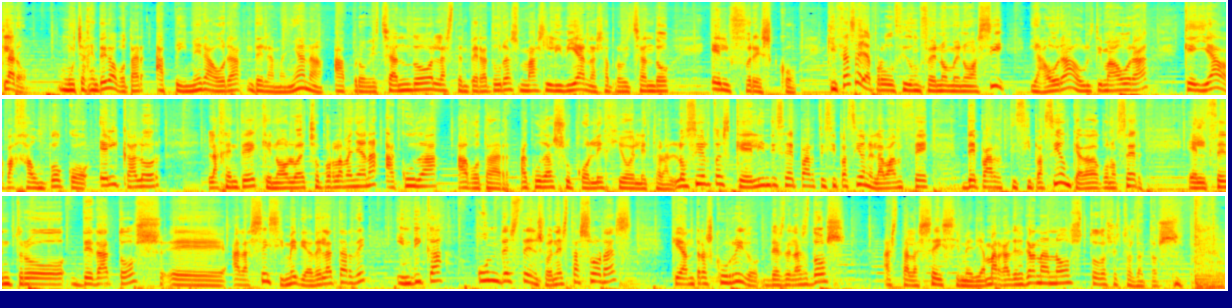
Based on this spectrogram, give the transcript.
Claro, mucha gente iba a votar a primera hora de la mañana, aprovechando las temperaturas más livianas, aprovechando el fresco. Quizás haya producido un fenómeno así y ahora, a última hora, que ya baja un poco el calor, la gente que no lo ha hecho por la mañana acuda a votar, acuda a su colegio electoral. Lo cierto es que el índice de participación, el avance de participación que ha dado a conocer el centro de datos eh, a las seis y media de la tarde, indica un descenso en estas horas que han transcurrido desde las 2 hasta las seis y media. Marga, desgránanos todos estos datos.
